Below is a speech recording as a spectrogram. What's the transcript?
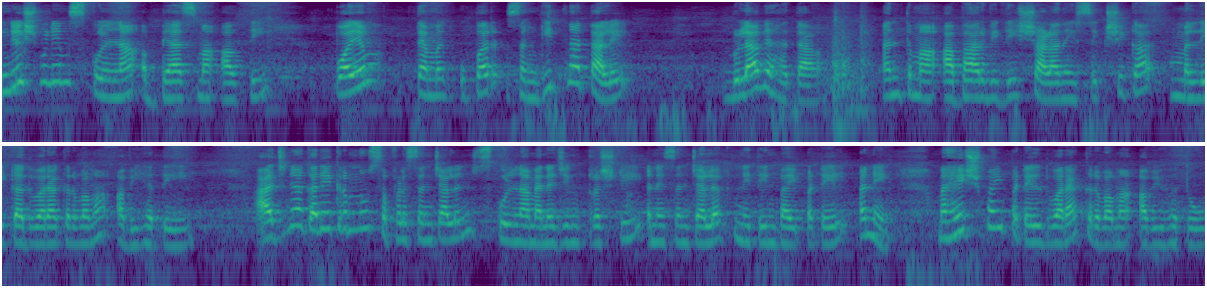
ઇંગ્લિશ મીડિયમ સ્કૂલના અભ્યાસમાં આવતી પોયમ તેમજ ઉપર સંગીતના તાલે બોલાવ્યા હતા. અંતમાં આભાર વિધિ શાળાની શિક્ષિકા મલ્લિકા દ્વારા કરવામાં આવી હતી. આજના કાર્યક્રમનું સફળ સંચાલન સ્કૂલના મેનેજિંગ ટ્રસ્ટી અને સંચાલક નીતિનભાઈ પટેલ અને મહેશભાઈ પટેલ દ્વારા કરવામાં આવ્યું હતું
